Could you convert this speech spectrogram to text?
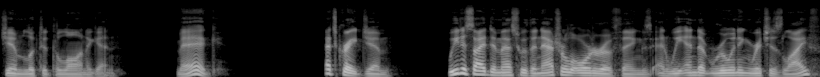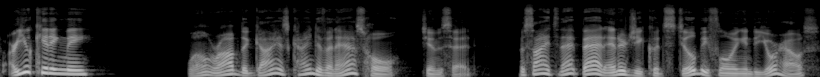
Jim looked at the lawn again. Meg. That's great, Jim. We decide to mess with the natural order of things and we end up ruining Rich's life? Are you kidding me? Well, Rob, the guy is kind of an asshole, Jim said. Besides, that bad energy could still be flowing into your house.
